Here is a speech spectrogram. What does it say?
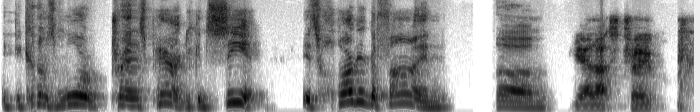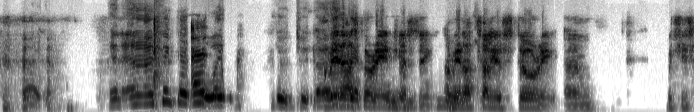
it becomes more transparent. You can see it. It's harder to find. Um, yeah, that's true. right. and, and I think that's related I, I mean, that's very interesting. I mean, I'll tell you a story, um, which is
